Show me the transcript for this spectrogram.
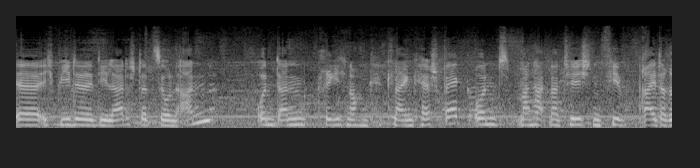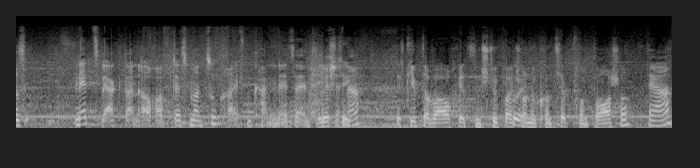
äh, ich biete die Ladestation an und dann kriege ich noch einen kleinen Cashback und man hat natürlich ein viel breiteres Netzwerk dann auch, auf das man zugreifen kann letztendlich. Richtig. Ne? Es gibt aber auch jetzt ein Stück weit cool. schon ein Konzept von Porsche, ja.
